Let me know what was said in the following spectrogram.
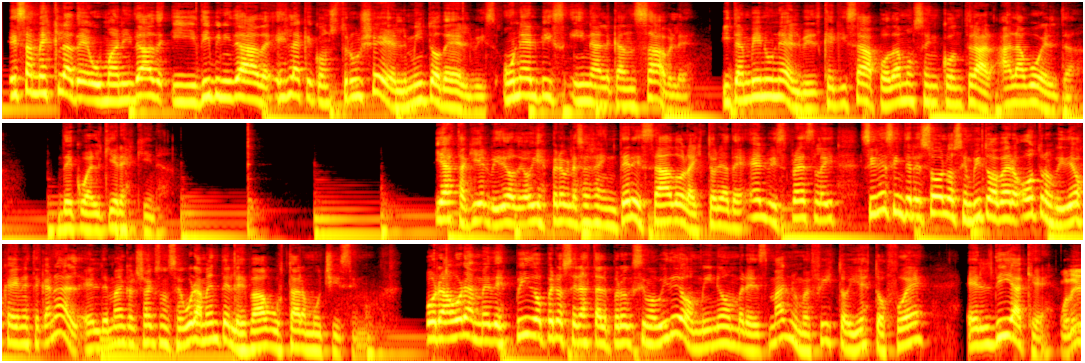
Esa mezcla de humanidad y divinidad es la que construye el mito de Elvis, un Elvis inalcanzable y también un Elvis que quizá podamos encontrar a la vuelta de cualquier esquina. Y hasta aquí el video de hoy, espero que les haya interesado la historia de Elvis Presley. Si les interesó, los invito a ver otros videos que hay en este canal. El de Michael Jackson seguramente les va a gustar muchísimo. Por ahora me despido, pero será hasta el próximo video. Mi nombre es Magnum Mephisto y esto fue El Día Que. Well,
